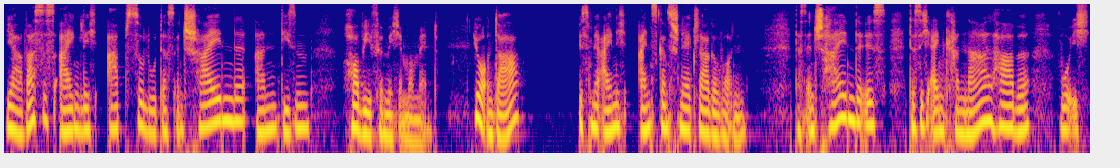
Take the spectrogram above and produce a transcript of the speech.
Ja, was ist eigentlich absolut das Entscheidende an diesem Hobby für mich im Moment? Ja, und da ist mir eigentlich eins ganz schnell klar geworden. Das Entscheidende ist, dass ich einen Kanal habe, wo ich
